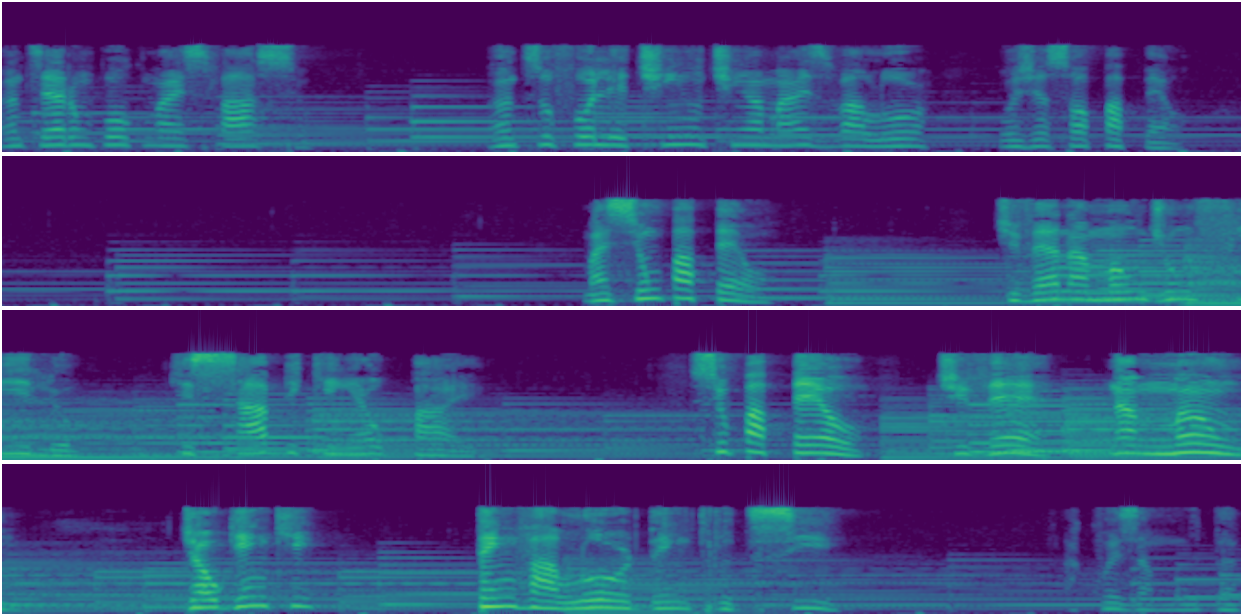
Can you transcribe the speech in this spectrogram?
Antes era um pouco mais fácil. Antes o folhetinho tinha mais valor. Hoje é só papel. Mas se um papel tiver na mão de um filho que sabe quem é o pai, se o papel tiver na mão de alguém que tem valor dentro de si, a coisa muda.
